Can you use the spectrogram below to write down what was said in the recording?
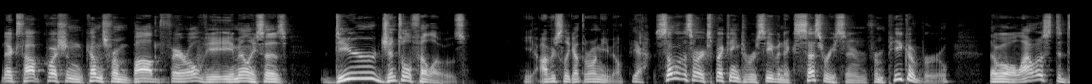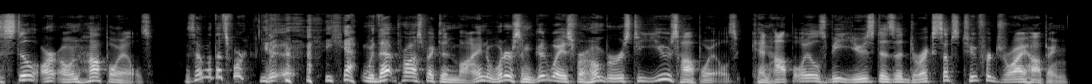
Next top question comes from Bob Farrell via email. He says, Dear gentle fellows, he obviously got the wrong email. Yeah. Some of us are expecting to receive an accessory soon from PicoBrew that will allow us to distill our own hop oils. Is that what that's for? yeah. With that prospect in mind, what are some good ways for homebrewers to use hop oils? Can hop oils be used as a direct substitute for dry hopping?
